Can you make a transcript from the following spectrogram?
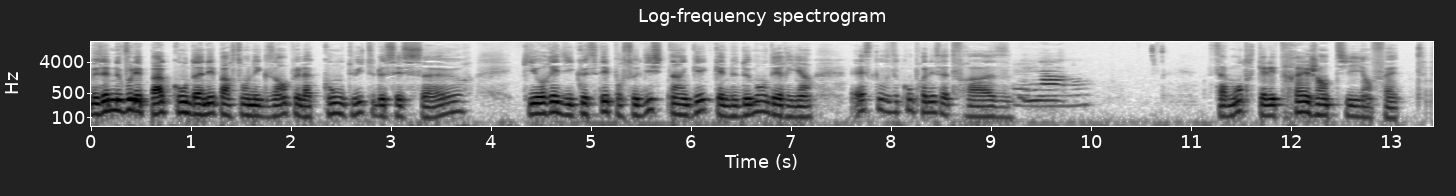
mais elle ne voulait pas condamner par son exemple la conduite de ses sœurs, qui auraient dit que c'était pour se distinguer qu'elle ne demandait rien. Est-ce que vous comprenez cette phrase? Non. Ça montre qu'elle est très gentille, en fait.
